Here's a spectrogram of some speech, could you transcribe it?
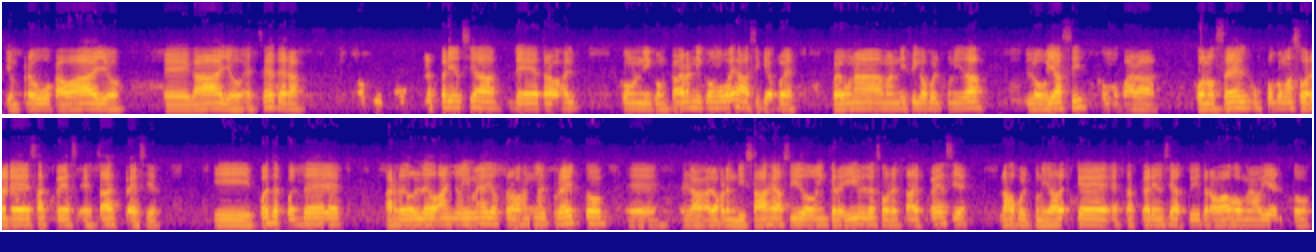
siempre hubo caballos, gallos, etcétera la experiencia de trabajar con, ni con cabras ni con ovejas, así que pues fue una magnífica oportunidad. Lo vi así como para conocer un poco más sobre esa especie, esta especie. Y pues después de alrededor de dos años y medio trabajando en el proyecto, eh, el, aprendizaje ha sido increíble sobre esta especie. Las oportunidades que esta experiencia de estudio y trabajo me ha abierto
